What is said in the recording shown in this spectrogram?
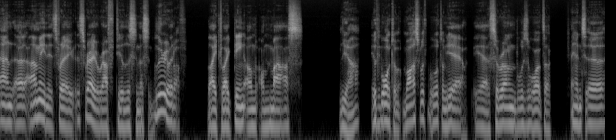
and uh, I mean, it's very, it's very rough to listen to. very rough. Like, like being on on Mars. Yeah, with water, Mars with water. Yeah, yeah, surrounded with water. and uh,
